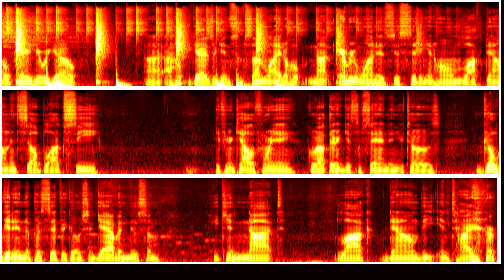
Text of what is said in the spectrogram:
Okay, here we go. Uh, I hope you guys are getting some sunlight. I hope not everyone is just sitting at home locked down in cell block C. If you're in California, go out there and get some sand in your toes. Go get in the Pacific Ocean. Gavin Newsom, he cannot lock down the entire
